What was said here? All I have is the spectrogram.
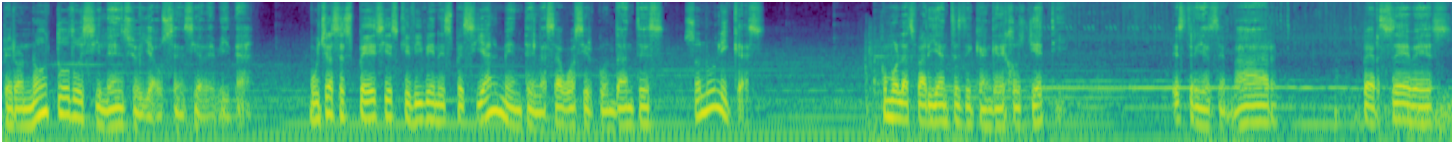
Pero no todo es silencio y ausencia de vida. Muchas especies que viven especialmente en las aguas circundantes son únicas, como las variantes de cangrejos yeti, estrellas de mar, percebes,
